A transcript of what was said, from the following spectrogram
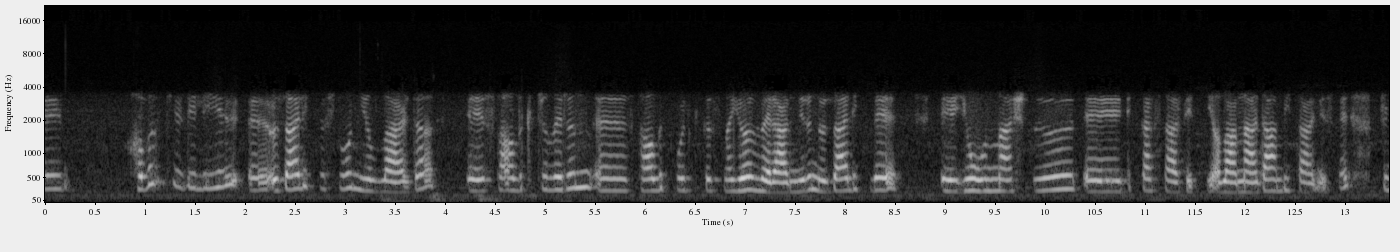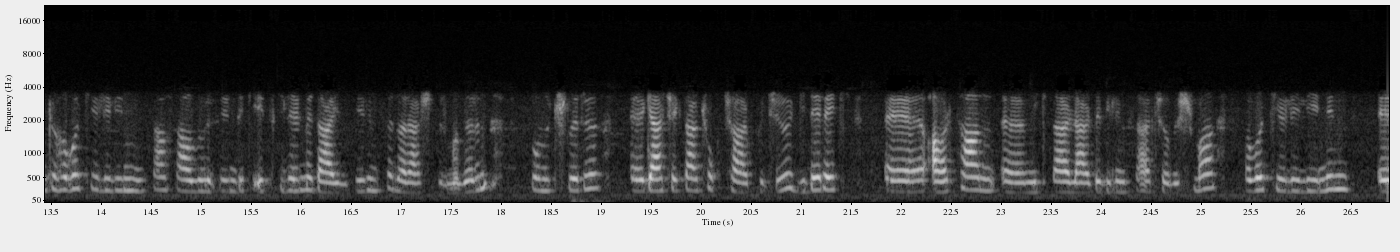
E, hava kirliliği e, özellikle son yıllarda e, sağlıkçıların e, sağlık politikasına yön verenlerin özellikle e, yoğunlaştığı, e, dikkat sarf ettiği alanlardan bir tanesi. Çünkü hava kirliliğinin insan sağlığı üzerindeki etkilerine dair bilimsel araştırmaların sonuçları e, gerçekten çok çarpıcı. Giderek e, artan e, miktarlarda bilimsel çalışma hava kirliliğinin e,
